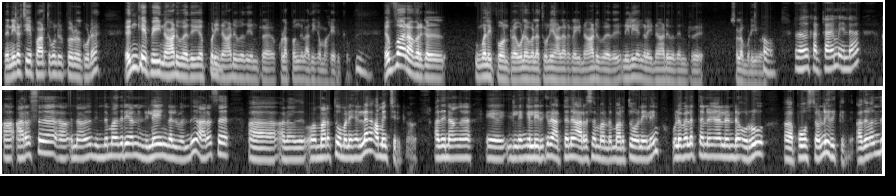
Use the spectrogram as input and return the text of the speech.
இந்த நிகழ்ச்சியை பார்த்து கொண்டிருப்பவர்கள் கூட எங்கே போய் நாடுவது எப்படி நாடுவது என்ற குழப்பங்கள் அதிகமாக இருக்கும். எவ்வாறு அவர்கள் உங்களை போன்ற உளவல துணையாளர்களை நாடுவது நிலையங்களை நாடுவது என்று சொல்ல முடியுமா. அதாவது கட்டாயம் என்ன அரச அதாவது இந்த மாதிரியான நிலையங்கள் வந்து அரச அதாவது மருத்துவமனைகளில் அமைச்சிருக்கிறாங்க அது நாங்கள் எங்கள் இருக்கிற அத்தனை அரச மரு மருத்துவமனையிலையும் உளவலத்தனையாளன்ற ஒரு போஸ்ட் ஒன்று இருக்குது. அது வந்து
